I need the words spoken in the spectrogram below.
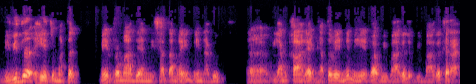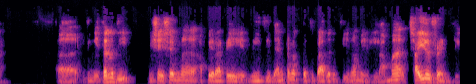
විවිධ හේතු මත මේ ප්‍රමාදයන් නිසා තමයි මේ නඩු යම් කාලයක් ගත වෙන්නේ මේවා විභාග විභාග කරන්න. ඉතින් එතනදී විශේෂයෙන්ම අපේ රටේ නීති දැන්ටමත් ප්‍රතිපාදන තියෙනවා මේ ළම චයිල්ඩ් ෆ්‍රෙන්ඩ්ලි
